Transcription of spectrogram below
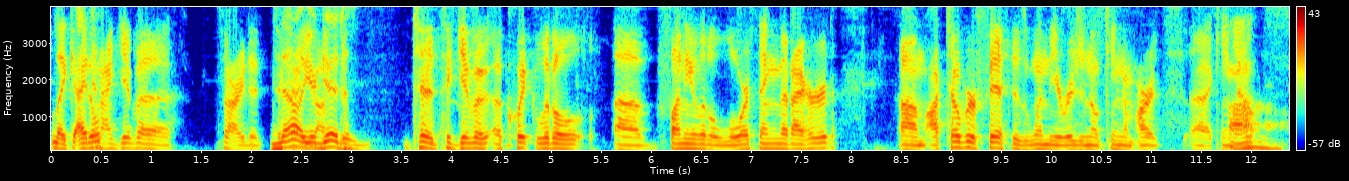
like I don't Can I give a sorry to, to No, you you're off, good. Just to to give a, a quick little uh, funny little lore thing that I heard. Um, October 5th is when the original Kingdom Hearts uh, came ah.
